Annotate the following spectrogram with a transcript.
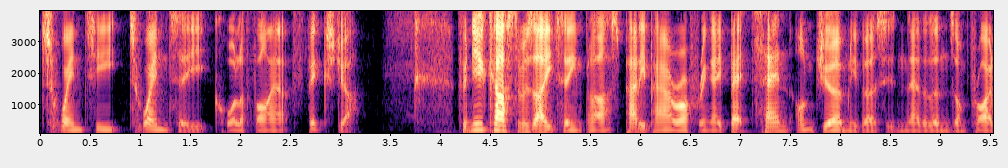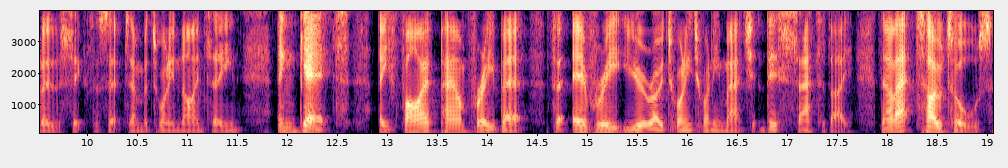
2020 qualifier fixture. For new customers 18 plus, Paddy Power offering a bet 10 on Germany versus Netherlands on Friday the 6th of September 2019 and get a £5 free bet for every Euro 2020 match this Saturday. Now that totals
